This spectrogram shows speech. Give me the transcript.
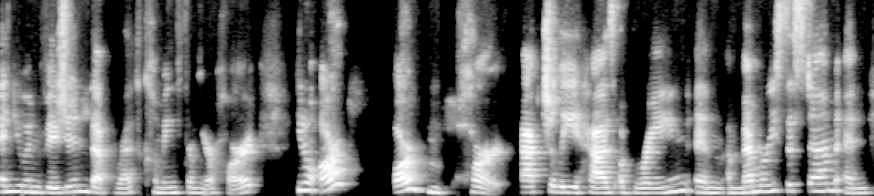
and you envision that breath coming from your heart, you know, our our heart actually has a brain and a memory system and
